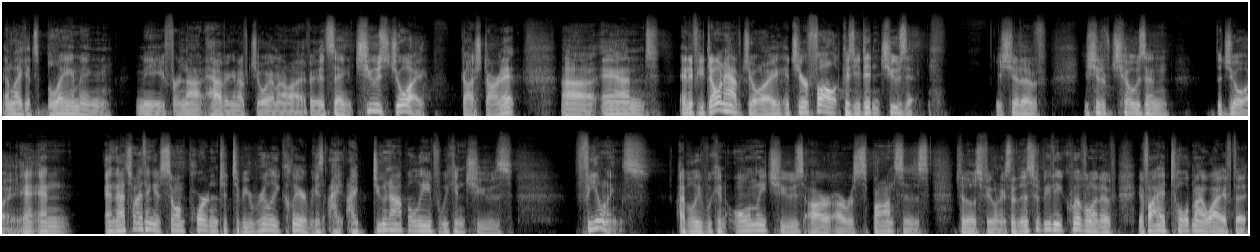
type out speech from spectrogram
and like it's blaming me for not having enough joy in my life. It's saying, choose joy, gosh darn it. Uh, and, and if you don't have joy, it's your fault because you didn't choose it. You should have you should have chosen the joy. And, and, and that's why I think it's so important to, to be really clear because I, I do not believe we can choose feelings. I believe we can only choose our, our responses to those feelings. So this would be the equivalent of if I had told my wife that,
